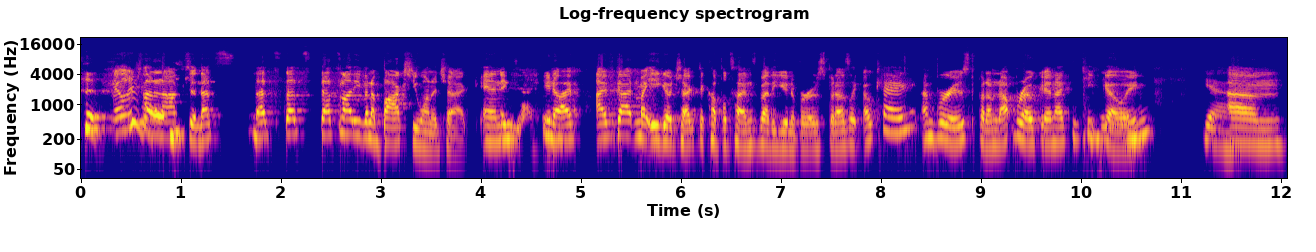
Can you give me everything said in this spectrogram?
failure's not an option. That's that's that's that's not even a box you want to check. And exactly. you know, I've I've gotten my ego checked a couple times by the universe, but I was like, okay, I'm bruised, but I'm not broken. I can keep mm-hmm. going. Yeah. Um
